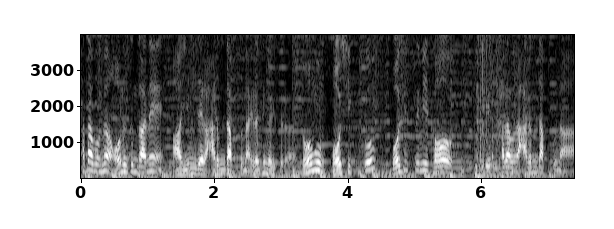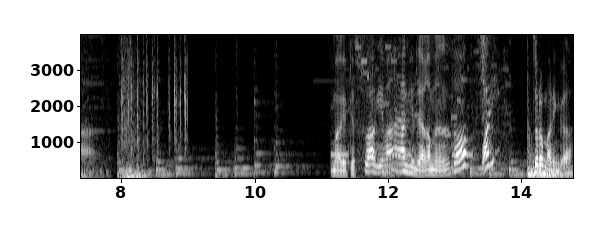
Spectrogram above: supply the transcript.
하다 보면 어느 순간에 아 이 문제가 아름답구나 이런 생각이 들어요. 너무 멋있고 멋있음이 더 가다 보면 아름답구나. 막 이렇게 수학이 막 이렇게 나가면서 와이 어쩌란 말인가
